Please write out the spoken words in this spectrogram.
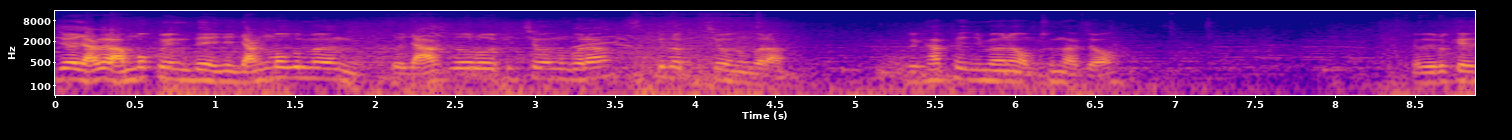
제가 약을 안 먹고 있는데, 이제 약 먹으면 그 약으로 피 채우는 거랑 스킬로 피 채우는 거랑 이렇게 합해지면 엄청나죠. 그래서 이렇게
